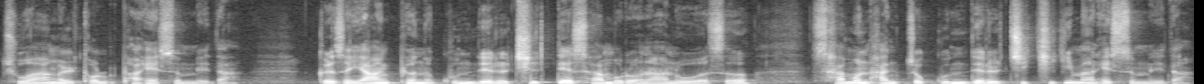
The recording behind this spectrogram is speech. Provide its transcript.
주황을 돌파했습니다. 그래서 양편의 군대를 7대 3으로 나누어서 3은 한쪽 군대를 지키기만 했습니다.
